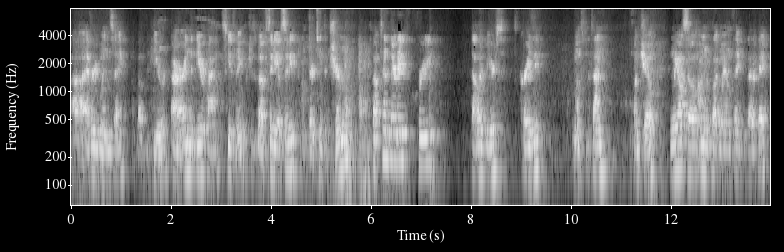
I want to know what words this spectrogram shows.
uh, every Wednesday above the deer, or in the Deer Pile, excuse me, which is above City O City on 13th and Sherman. It's about 10:30, free dollar beers. It's crazy most of the time. Fun show, and we also I'm going to plug my own thing. Is that okay?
